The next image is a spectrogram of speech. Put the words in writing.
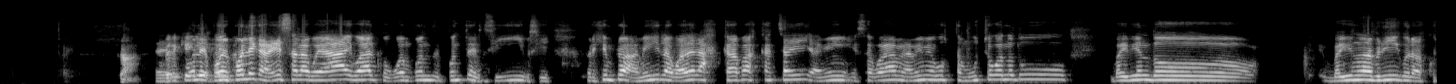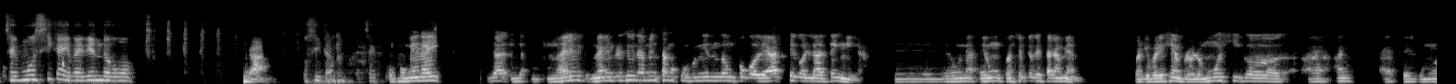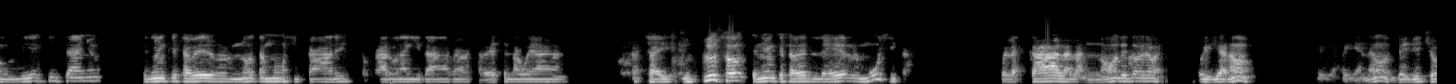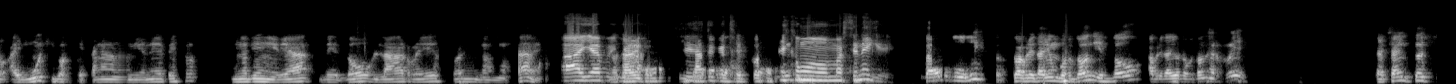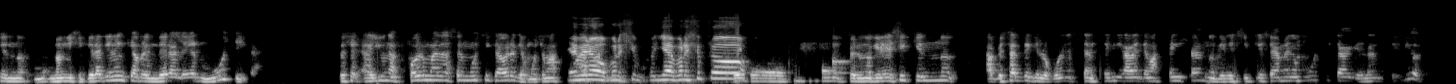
claro. Eh, Pero es que ponle, ponle- ponle cabeza a la weá, igual, pues weón, ponte, ponte- sí, sí. Por ejemplo, a mí la weá de las capas, ¿cachai? A mí, esa weá, a mí me gusta mucho cuando tú vas viendo, vas viendo una película, escuchas música y vas viendo como claro. cositas, también hay, me da me da la impresión que también estamos confundiendo un poco de arte con la técnica. Eh, es, una- es un concepto que está cambiando. Porque, por ejemplo, los músicos ah, an- hace como 10, 15 años tenían que saber notas musicales, tocar una guitarra, saberse la weá, ¿cachai? Incluso tenían que saber leer música, pues la escala, las notas todo. Hoy día no. Hoy día, no. De hecho, hay músicos que están ganando millones de pesos no tienen idea de do, la, re, no, no saben. Ah, ya, no ya. Sí, es como Marceneque. listo. Tú apretas un botón y es do, apretas otro botón es re. ¿Cachai? Entonces, no, no, ni siquiera tienen que aprender a leer música. Entonces, hay una forma de hacer música ahora que es mucho más Ya, pero, por ejemplo, ya, por ejemplo... Pero, no quiere decir que, no, a pesar de que los buenos sean técnicamente más pensados, no quiere decir que sea menos música que la anterior.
